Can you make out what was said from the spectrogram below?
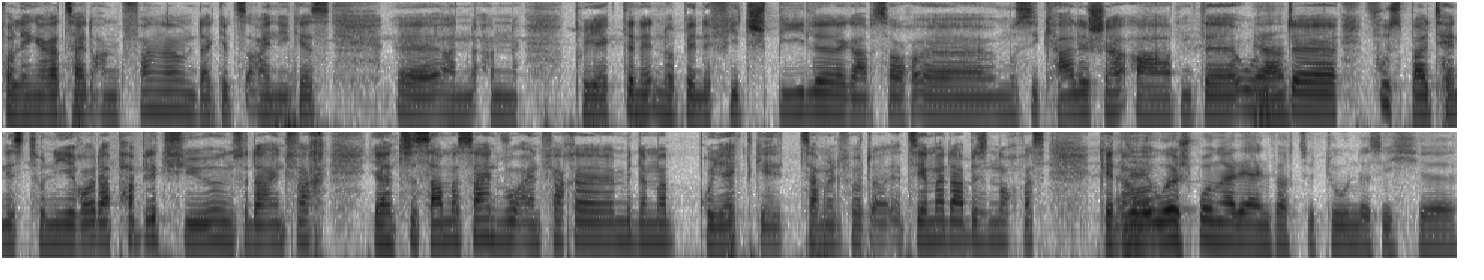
vor längerer Zeit angefangen und da gibt es einiges äh, an, an Projekten, nicht nur Benefizspiele, da gab es auch äh, musikalische Abende und ja. äh, Fußball-Tennisturniere oder Public Viewings oder einfach ja, ein Zusammensein, wo einfach äh, mit einem Projekt Geld sammelt wird. Erzähl mal da ein bisschen noch was genau. Also der Ursprung hatte einfach zu tun, dass ich äh, äh,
